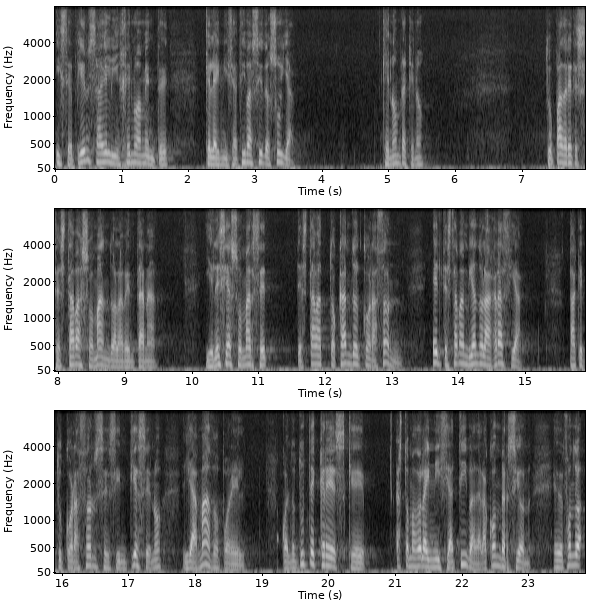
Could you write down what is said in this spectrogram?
Y se piensa él ingenuamente que la iniciativa ha sido suya. Que nombre que no. Tu padre se estaba asomando a la ventana y en ese asomarse te estaba tocando el corazón. Él te estaba enviando la gracia para que tu corazón se sintiese ¿no? llamado por Él. Cuando tú te crees que has tomado la iniciativa de la conversión, en el fondo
